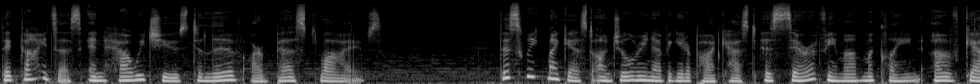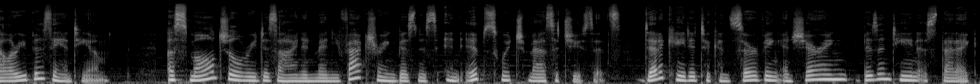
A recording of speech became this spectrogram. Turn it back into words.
that guides us in how we choose to live our best lives. This week, my guest on Jewelry Navigator podcast is Seraphima McLean of Gallery Byzantium a small jewelry design and manufacturing business in Ipswich, Massachusetts, dedicated to conserving and sharing Byzantine aesthetic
